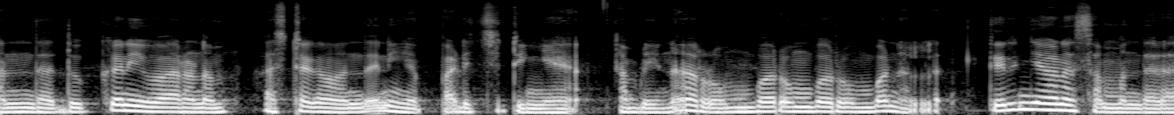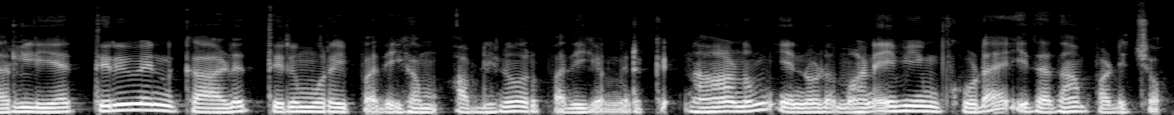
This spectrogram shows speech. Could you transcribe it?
அந்த துக்க நிவாரணம் அஷ்டகம் வந்து நீங்கள் படிச்சிட்டிங்க அப்படின்னா ரொம்ப ரொம்ப ரொம்ப நல்லது. திருஞான சம்பந்தர் அருளிய திருவெண்காடு திருமுறை பதிகம் அப்படின்னு ஒரு பதிகம் இருக்குது நானும் என்னோட மனைவியும் கூட இதை தான் படித்தோம்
